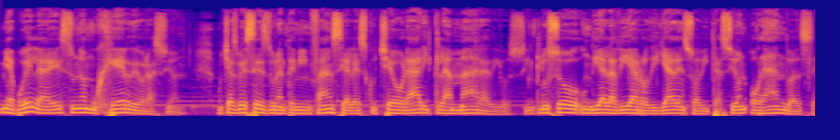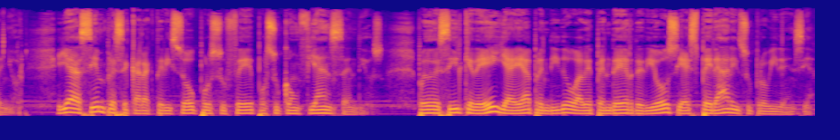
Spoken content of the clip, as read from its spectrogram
Mi abuela es una mujer de oración. Muchas veces durante mi infancia la escuché orar y clamar a Dios. Incluso un día la vi arrodillada en su habitación orando al Señor. Ella siempre se caracterizó por su fe, por su confianza en Dios. Puedo decir que de ella he aprendido a depender de Dios y a esperar en su providencia.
